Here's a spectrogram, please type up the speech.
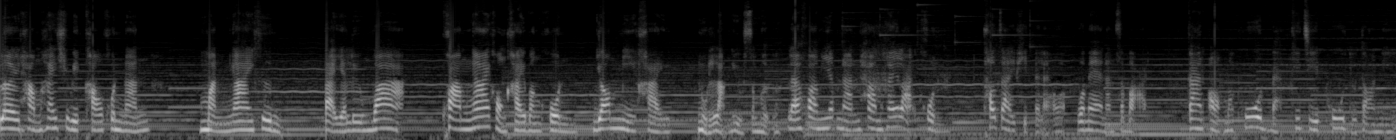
เลยทำให้ชีวิตเขาคนนั้น มันง่ายขึ้น แต่อย่าลืมว่า ความง่ายของใครบางคนย่อมมีใครหนุนหลังอยู่เสมอ และความเงียบนั้นทำให้หลายคนเข้าใจผิดไปแล้วว่าแม่นั้นสบาย การออกมาพูดแบบที่จีดพูดอยู่ตอนนี้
